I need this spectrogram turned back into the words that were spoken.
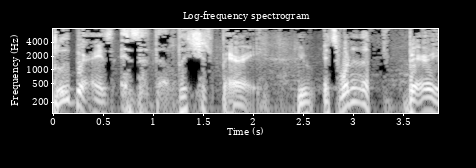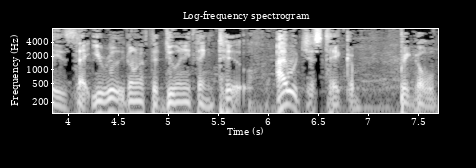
blueberries is a delicious berry. You, it's one of the f- berries that you really don't have to do anything to. I would just take a big old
